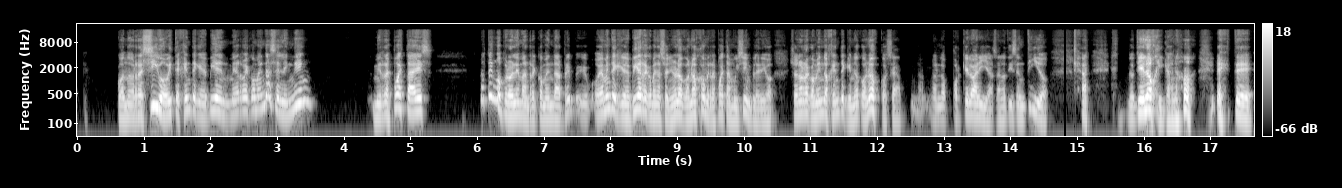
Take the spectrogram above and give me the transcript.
cuando recibo, viste, gente que me piden, ¿me recomendás en LinkedIn? Mi respuesta es, no tengo problema en recomendar. Obviamente que me pide recomendación y no lo conozco, mi respuesta es muy simple. Digo, yo no recomiendo gente que no conozco, o sea, ¿por qué lo haría? O sea, no tiene sentido. no tiene lógica, ¿no? Este,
